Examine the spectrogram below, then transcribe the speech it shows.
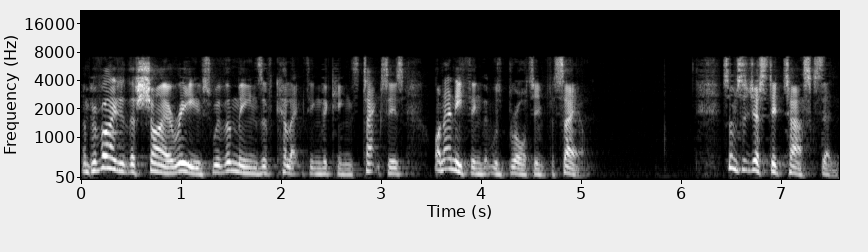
and provided the shire reeves with a means of collecting the king's taxes on anything that was brought in for sale. Some suggested tasks then.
